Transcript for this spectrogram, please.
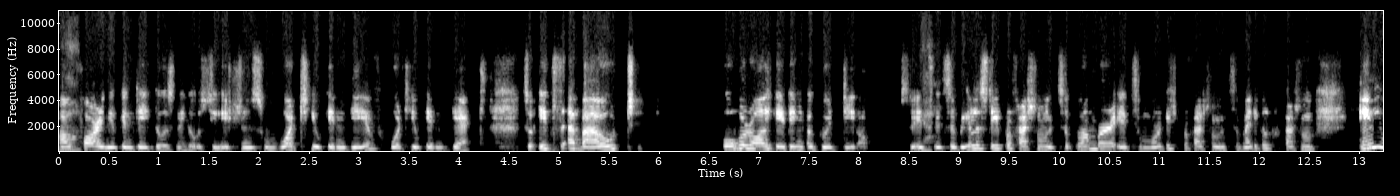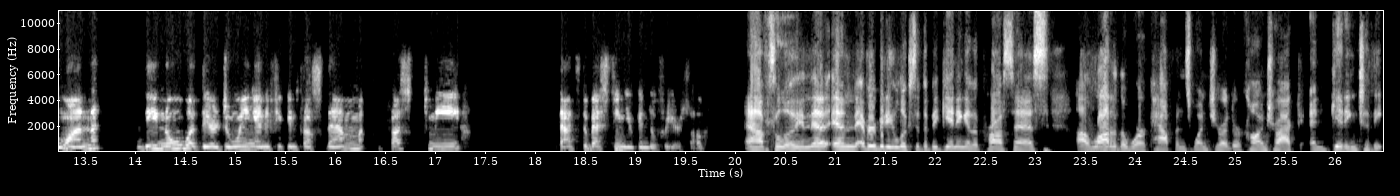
how far you can take those negotiations, what you can give, what you can get. So it's about overall getting a good deal. So it's, yeah. it's a real estate professional, it's a plumber, it's a mortgage professional, it's a medical professional, anyone, they know what they're doing. And if you can trust them, trust me, that's the best thing you can do for yourself. Absolutely. And, that, and everybody looks at the beginning of the process. A lot of the work happens once you're under contract and getting to the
